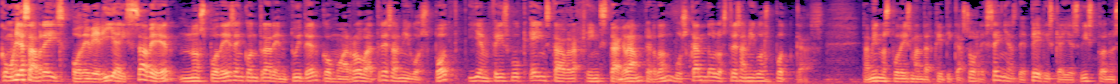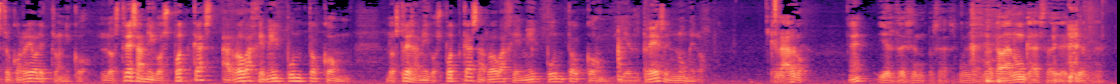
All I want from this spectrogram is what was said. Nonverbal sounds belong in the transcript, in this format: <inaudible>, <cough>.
Como ya sabréis o deberíais saber, nos podéis encontrar en Twitter como arroba tresamigos.pod y en Facebook e e Instagram perdón, buscando los tres amigos podcast. También nos podéis mandar críticas o reseñas de pelis que hayáis visto a nuestro correo electrónico, los tres amigos podcast arroba gmail.com. Los tres amigos podcast arroba gmail.com y el 3 en número. Qué largo. ¿eh? Y el 3 en... O sea, no acaba nunca esta dirección. ¿eh?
